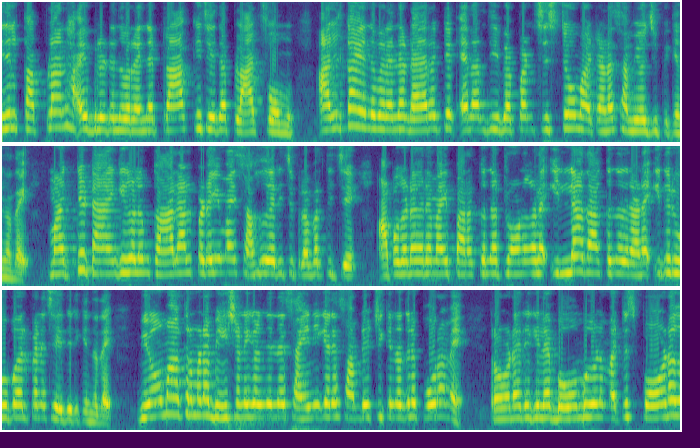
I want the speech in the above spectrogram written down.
ഇതിൽ കപ്ലാൻ ഹൈബ്രിഡ് എന്ന് പറയുന്ന ട്രാക്ക് ചെയ്ത പ്ലാറ്റ്ഫോമും അൽക്ക എന്ന് പറയുന്ന ഡയറക്റ്റഡ് എനർജി വെപ്പൺ സിസ്റ്റവുമായിട്ടാണ് സംയോജിപ്പിക്കുന്നത്. മറ്റ് ടാങ്കുകളും കാലാൾപ്പടയുമായി സഹകരിച്ച് പ്രവർത്തിച്ച് അപകടകരമായി പറക്കുന്ന ഡ്രോണുകളെ ഇല്ലാതാക്കുന്നതിനാണ് ഇത് രൂപകൽപ്പന ചെയ്തിരിക്കുന്നത്. വ്യോമാക്രമണ ഭീഷണികളിൽ നിന്ന് സൈനികരെ സംരക്ഷിക്കുന്നതിന് പുറമെ റോഡരികിലെ ബോംബുകളും മറ്റു സ്ഫോടക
